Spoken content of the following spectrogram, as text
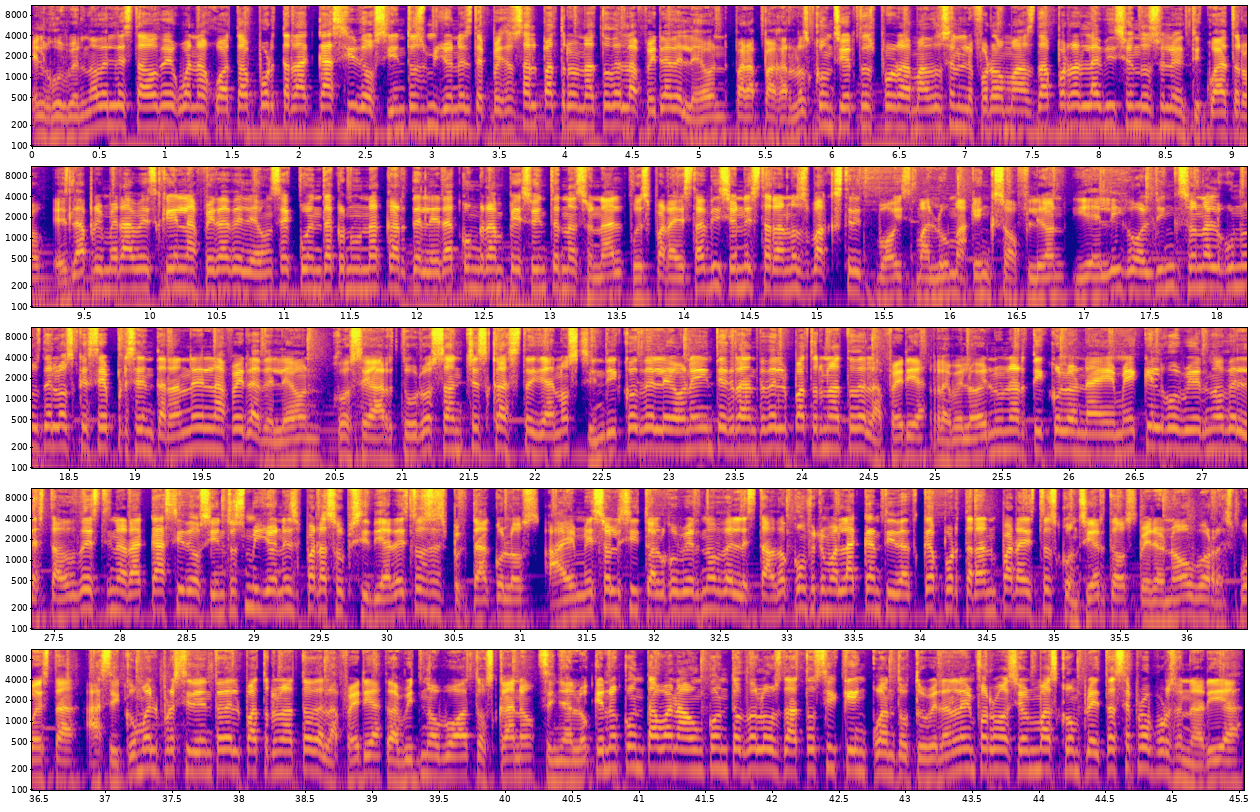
el gobierno del estado de Guanajuato aportará casi 200 millones de pesos al patronato de la Feria de León para pagar los conciertos programados en el Foro Mazda para la edición 2024. Es la primera vez que en la Feria de León se cuenta con una cartelera con gran peso internacional, pues para esta edición estarán los Backstreet Boys, Maluma, Kings of León y Ellie Golding son algunos de los que se presentarán en la Feria de León. José Arturo Sánchez Castellanos, síndico de León e integrante del patronato de la feria, reveló en un artículo en AM que el gobierno del estado destinará casi 200 millones para subsidiar estos espectáculos. AM solicitó al gobierno del estado confirmar la cantidad que aportarán para estos conciertos, pero no hubo respuesta, así como el presidente del patronato de la feria, David Novoa Toscano, señaló que no contaban aún con todos los datos y que en cuanto tuvieran la información más completa se proporcionaría.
